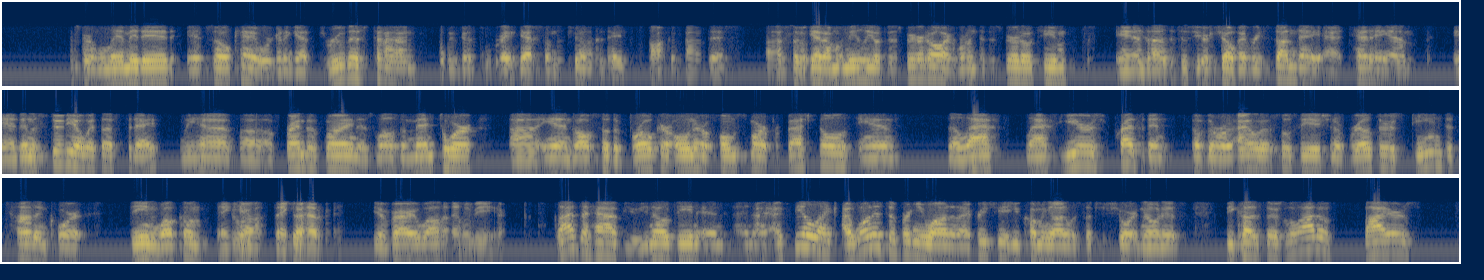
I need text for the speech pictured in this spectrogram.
are limited. It's okay. We're going to get through this time. We've got some great guests on the show today to talk about this. Uh, so again, I'm Emilio Despirito. I run the Despirito team, and uh, this is your show every Sunday at 10 a.m. And in the studio with us today, we have uh, a friend of mine as well as a mentor, uh, and also the broker owner of HomeSmart Professionals, and the last last year's president of the Rhode Island Association of Realtors, Dean deTonnancourt. Dean, welcome. Thank to, you. Uh, Thanks for having me. You're very welcome. Glad to be here glad to have you. You know, Dean, and I, feel like I wanted to bring you on, and I appreciate you coming on with such a short notice because there's a lot of buyers,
